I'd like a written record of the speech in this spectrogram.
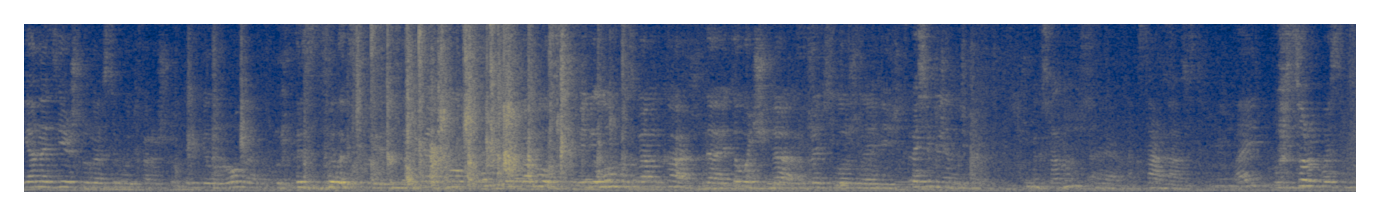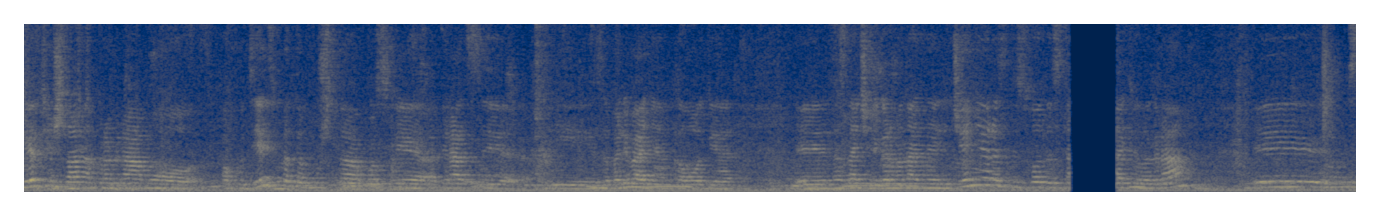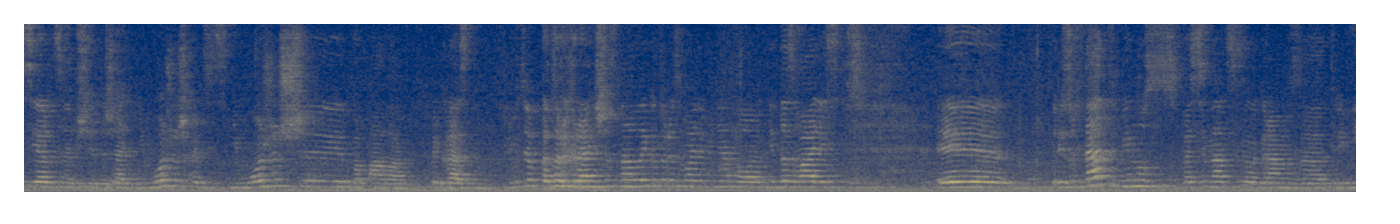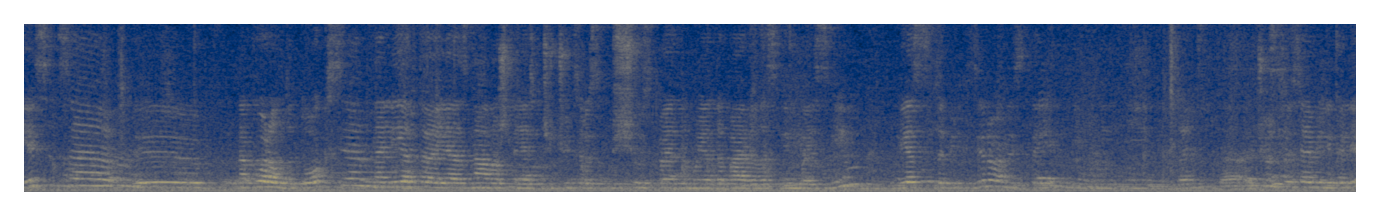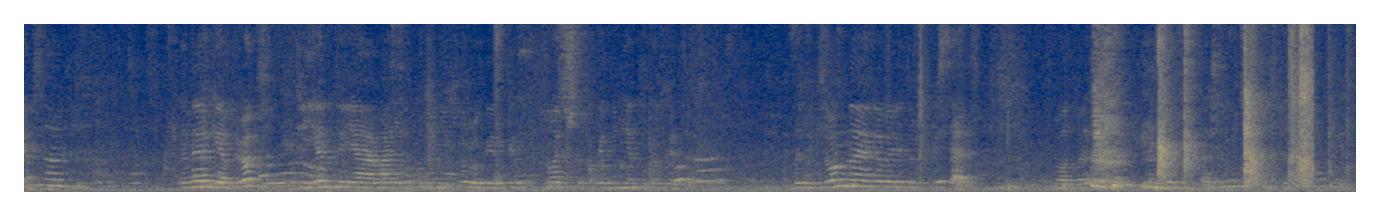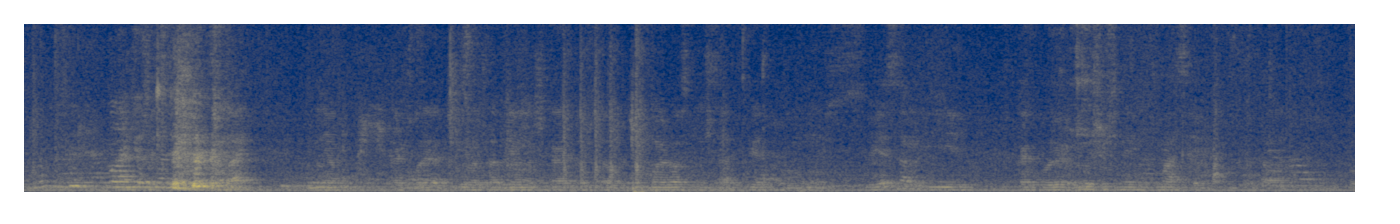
я надеюсь, что у нас все будет хорошо. Три белорона сделать стоит. Но остеопороз, перелом позвонка. Да, это очень, Да, сложная вещь. Спасибо, Леночка. Оксана? Оксана Лай. 48 лет пришла на программу похудеть, потому что после операции и заболевания онкология э, назначили гормональное лечение, разнесло до 100 килограмм. И сердце вообще дышать не можешь, ходить не можешь. И попала прекрасным людям, которых раньше знала и которые звали меня, но не дозвались. Э, Результат минус 18 килограмм за 3 месяца. Э, На Coral детоксе. На лето я знала, что я чуть-чуть распущусь, поэтому я добавила Slim by Slim. Вес стабилизированный стоит, ни туда, ни сюда. Чувствую себя великолепно. Энергия прет. Клиенты, я мастер по маникюру, говорит, ты носишься по кабинету как это, заведенная, говорит, уже присядь. Вот, поэтому. Молодежь. У меня как бы была проблемочка, то, что мой рост не соответствовал ну, с весом и как бы мышечной.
